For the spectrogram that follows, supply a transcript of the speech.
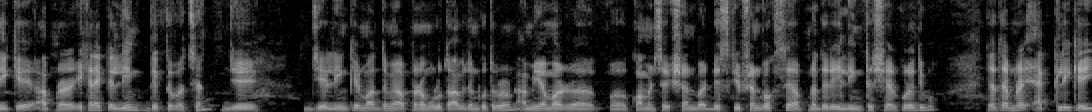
দিকে আপনারা এখানে একটা লিঙ্ক দেখতে পাচ্ছেন যে যে লিঙ্কের মাধ্যমে আপনারা মূলত আবেদন করতে পারবেন, আমি আমার কমেন্ট সেকশন বা ডেসক্রিপশন বক্সে আপনাদের এই লিঙ্কটা শেয়ার করে দিব, যাতে আপনারা এক ক্লিকেই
